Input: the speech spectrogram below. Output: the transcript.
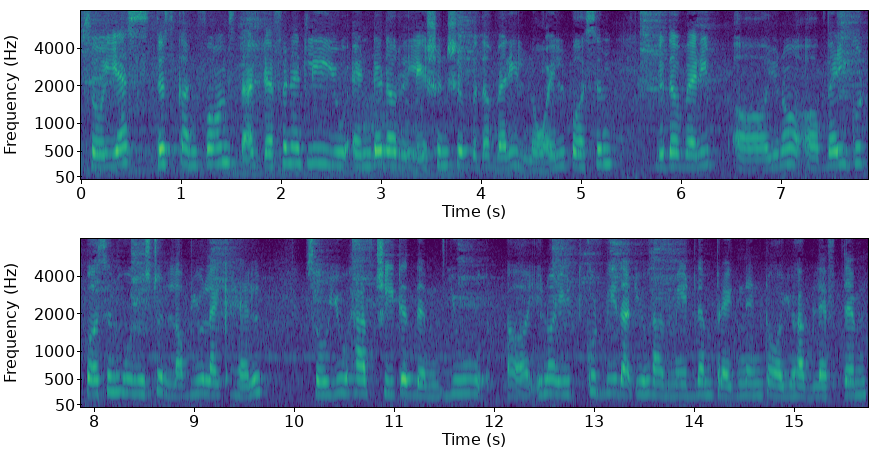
so yes this confirms that definitely you ended a relationship with a very loyal person with a very uh, you know a very good person who used to love you like hell. So you have cheated them. You uh, you know it could be that you have made them pregnant or you have left them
